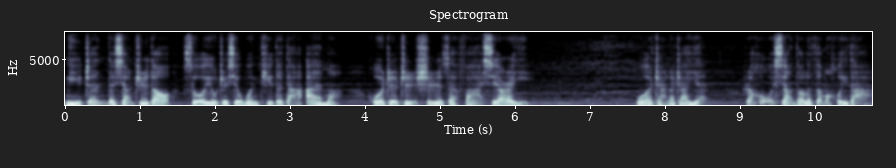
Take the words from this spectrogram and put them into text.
你真的想知道所有这些问题的答案吗？或者只是在发泄而已？我眨了眨眼，然后我想到了怎么回答。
